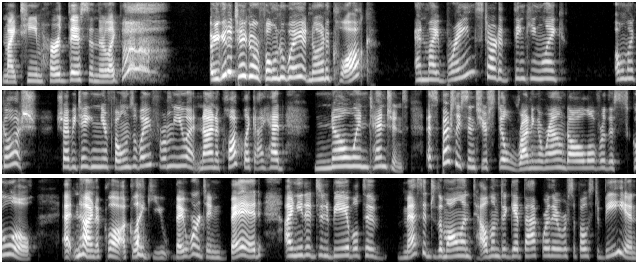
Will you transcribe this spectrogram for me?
My team heard this and they're like, Are you going to take our phone away at nine o'clock? And my brain started thinking, like, oh my gosh, should I be taking your phones away from you at nine o'clock? Like I had no intentions, especially since you're still running around all over the school at nine o'clock. Like you, they weren't in bed. I needed to be able to message them all and tell them to get back where they were supposed to be, and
